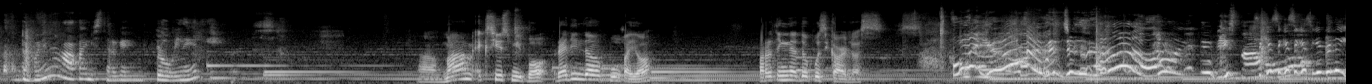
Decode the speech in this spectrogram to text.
Ano ba yun? Nakakainis talaga yung Chloe na yun, eh. Ah, ma'am, excuse me po. Ready na daw po kayo? Parating na daw po si Carlos. Oh my God! Nandiyan na! Bilis na Sige, sige, sige, sige, dali.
